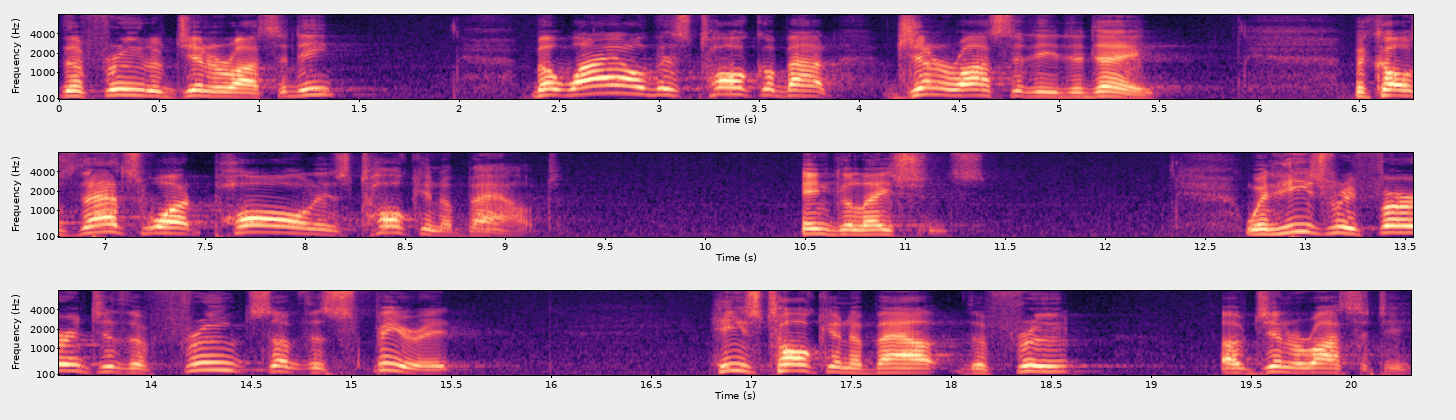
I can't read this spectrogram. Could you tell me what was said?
the fruit of generosity. But why all this talk about generosity today? Because that's what Paul is talking about in Galatians. When he's referring to the fruits of the Spirit, he's talking about the fruit of generosity.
